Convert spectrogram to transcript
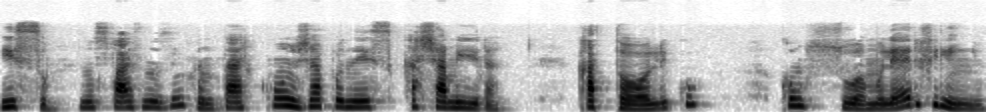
Isso nos faz nos encantar com o japonês Kachamira, católico, com sua mulher e filhinho,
